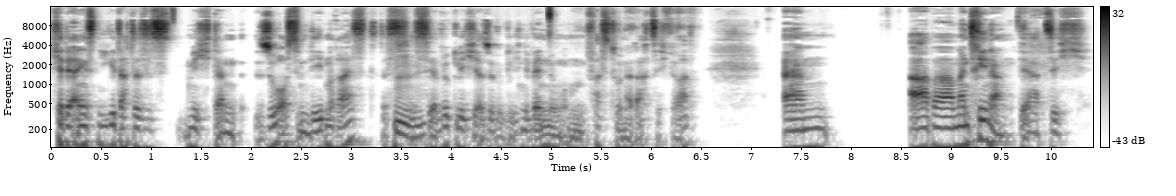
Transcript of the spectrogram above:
Ich hätte eigentlich nie gedacht, dass es mich dann so aus dem Leben reißt. Das mhm. ist ja wirklich, also wirklich eine Wendung um fast 180 Grad. Ähm, aber mein Trainer, der hat sich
